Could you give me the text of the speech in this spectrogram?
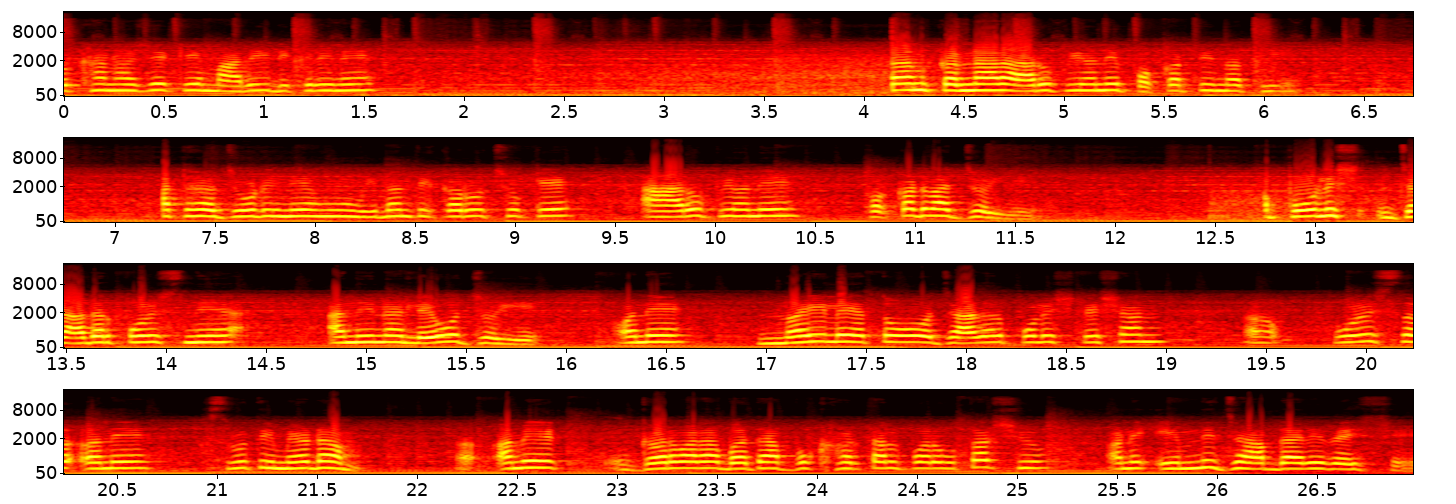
ઓળખાણ હશે કે મારી દીકરીને હેરાન કરનારા આરોપીઓને પકડતી નથી. હાથ જોડીને હું વિનંતી કરું છું કે આ આરોપીઓને પકડવા જ જોઈએ. પોલીસ, જાદર પોલીસને આ નિર્ણય લેવો જ જોઈએ અને નહીં લે તો જાદર પોલીસ સ્ટેશન પોલીસ અને શ્રુતિ મેડમ અમે ઘરવાળા બધા ભૂખ હડતાલ પર ઉતરશું અને એમની જવાબદારી રહેશે.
